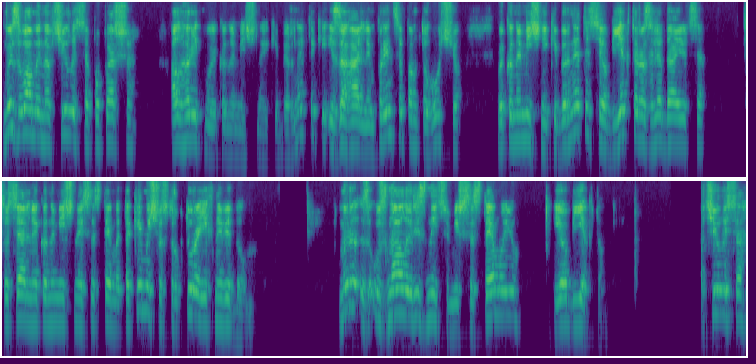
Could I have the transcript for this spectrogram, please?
Ми з вами навчилися, по-перше, алгоритму економічної кібернетики і загальним принципам того, що в економічній кібернетиці об'єкти розглядаються соціально-економічної системи такими, що структура їх невідома. Ми узнали різницю між системою і об'єктом. Вчилися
